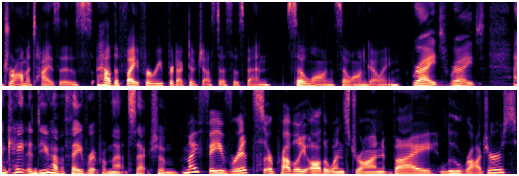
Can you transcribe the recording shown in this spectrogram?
dramatizes how the fight for reproductive justice has been so long, so ongoing. Right, right. And Caitlin, do you have a favorite from that section? My favorites are probably all the ones drawn by Lou Rogers,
